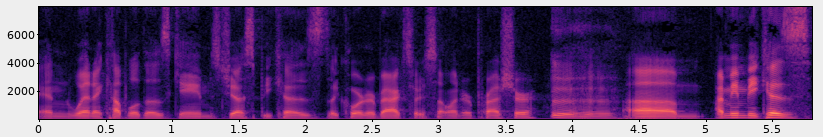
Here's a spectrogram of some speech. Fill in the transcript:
and win a couple of those games just because the quarterbacks are so under pressure. Mm-hmm. Um, I mean, because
